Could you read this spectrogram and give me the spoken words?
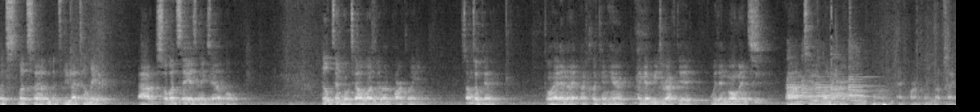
let's, let's, uh, let's leave that till later. Um, so let's say, as an example, Hilton Hotel London on Park Lane. Sounds okay. Go ahead and I, I click in here. I get redirected within moments um, to London Hilton um, at Park Lane website.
